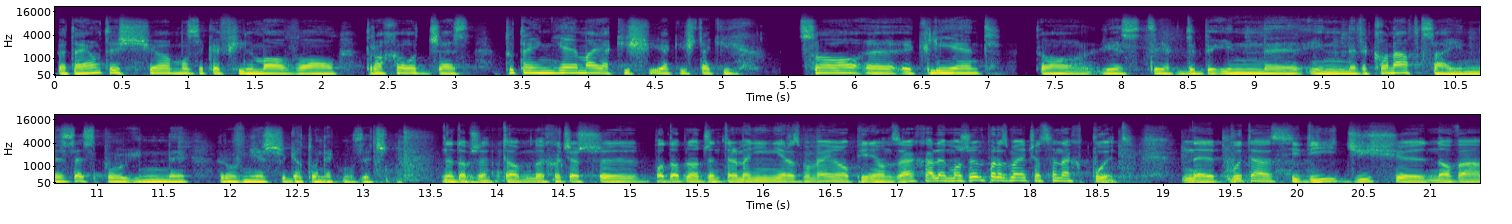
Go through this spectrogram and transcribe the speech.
Pytają też się o muzykę filmową, trochę o jazz. Tutaj nie ma jakichś, jakichś takich, co e, klient to jest jak gdyby inny, inny wykonawca, inny zespół, inny również gatunek muzyczny. No dobrze, to chociaż y, podobno dżentelmeni nie rozmawiają o pieniądzach, ale możemy porozmawiać o cenach płyt. Y, Płyta CD dziś y, nowa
